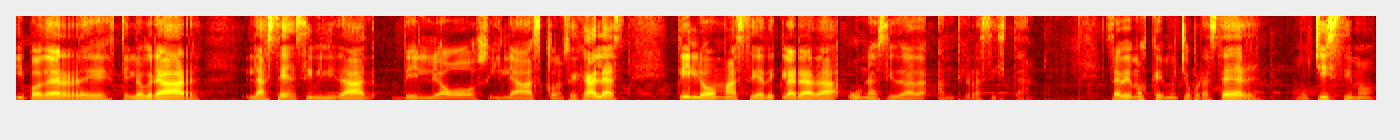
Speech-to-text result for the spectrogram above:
y poder este, lograr la sensibilidad de los y las concejalas que Loma sea declarada una ciudad antirracista. Sabemos que hay mucho por hacer, muchísimo.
